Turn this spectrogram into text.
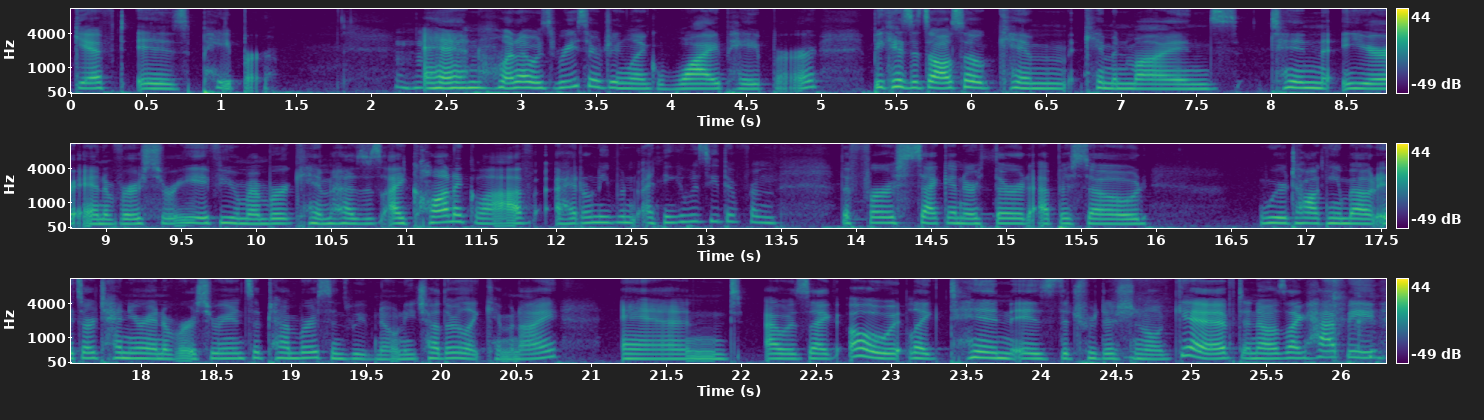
gift is paper. And when I was researching like why paper, because it's also Kim Kim and mine's 10 year anniversary. If you remember, Kim has this iconic laugh. I don't even I think it was either from the first, second, or third episode. We were talking about it's our 10 year anniversary in September since we've known each other, like Kim and I. And I was like, oh, it, like 10 is the traditional gift. And I was like, happy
